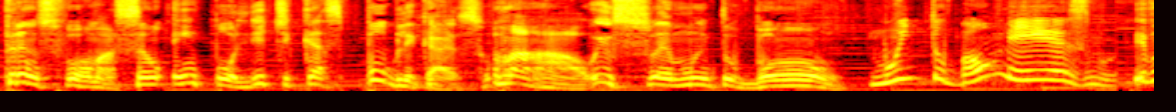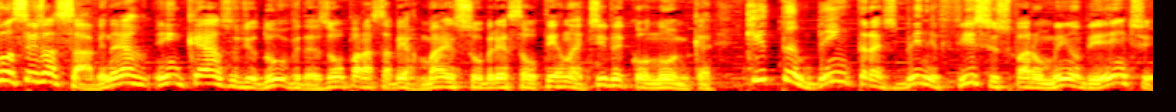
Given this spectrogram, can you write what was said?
Transformação em políticas públicas. Uau, isso é muito bom! Muito bom mesmo! E você já sabe, né? Em caso de dúvidas ou para saber mais sobre essa alternativa econômica que também traz benefícios para o meio ambiente,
